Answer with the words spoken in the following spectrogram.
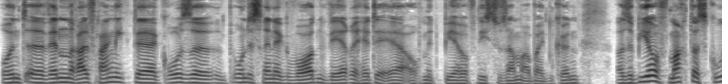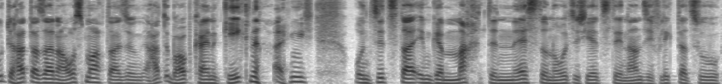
Und äh, wenn Ralf Rangnick der große Bundestrainer geworden wäre, hätte er auch mit Bierhoff nicht zusammenarbeiten können. Also Bierhoff macht das gut, er hat da seine Hausmacht, also hat überhaupt keine Gegner eigentlich und sitzt da im gemachten Nest und holt sich jetzt den Hansi Flick dazu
